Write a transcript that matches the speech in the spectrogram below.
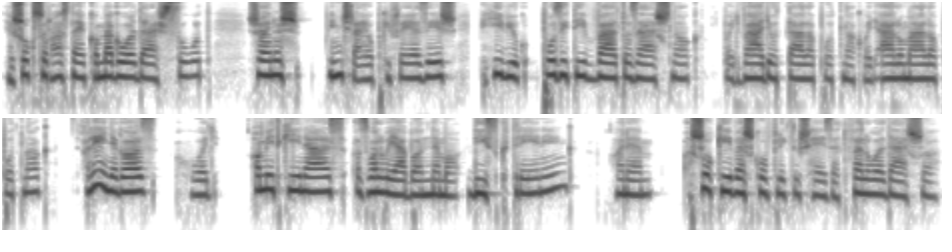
Ja, sokszor használjuk a megoldás szót, sajnos nincs rá jobb kifejezés, hívjuk pozitív változásnak, vagy vágyott állapotnak, vagy álomállapotnak. A lényeg az, hogy amit kínálsz, az valójában nem a disk tréning, hanem a sok éves konfliktus helyzet feloldása,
